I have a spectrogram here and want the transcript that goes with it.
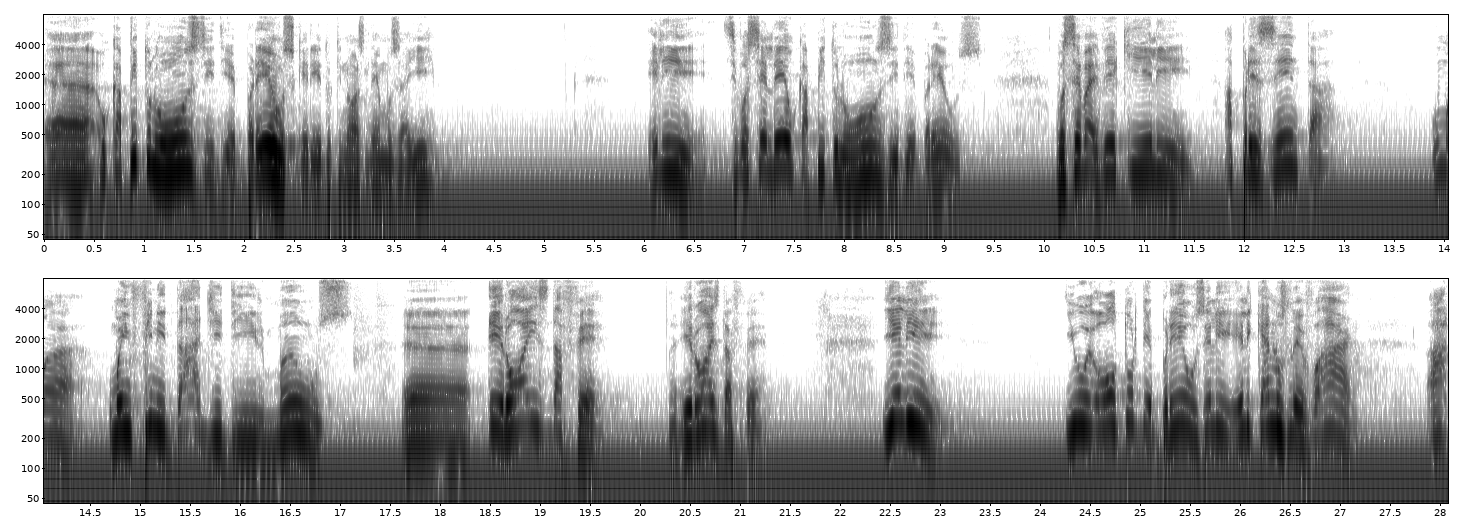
É, o capítulo 11 de Hebreus, querido, que nós lemos aí, ele, se você ler o capítulo 11 de Hebreus, você vai ver que ele apresenta uma, uma infinidade de irmãos, é, heróis da fé, né, heróis da fé. E ele, e o, o autor de Hebreus, ele, ele quer nos levar a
